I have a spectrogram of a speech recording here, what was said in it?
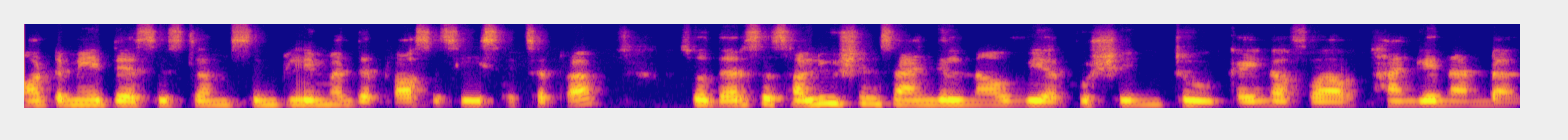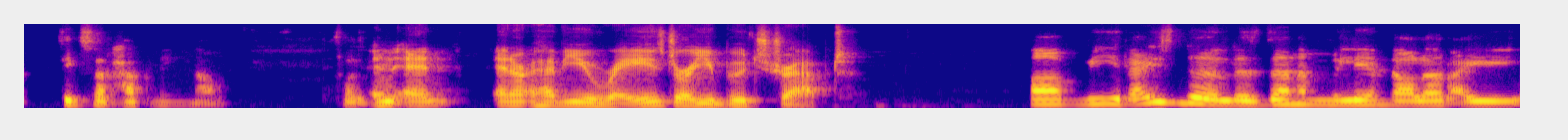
automate their systems, implement their processes, etc. So there's a solutions angle now we are pushing to kind of uh, hang in, and uh, things are happening now. And and and are- have you raised or are you bootstrapped? uh, we raised uh, less than a million dollar. I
